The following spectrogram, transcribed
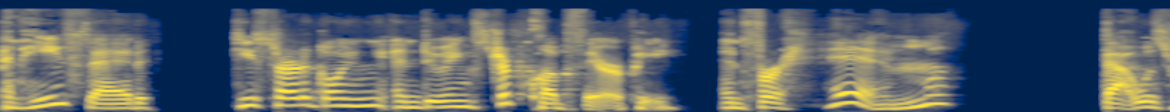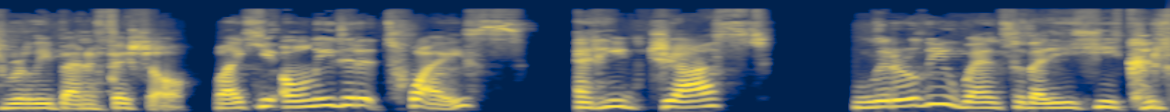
And he said he started going and doing strip club therapy. And for him, that was really beneficial. Like he only did it twice, and he just literally went so that he, he could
